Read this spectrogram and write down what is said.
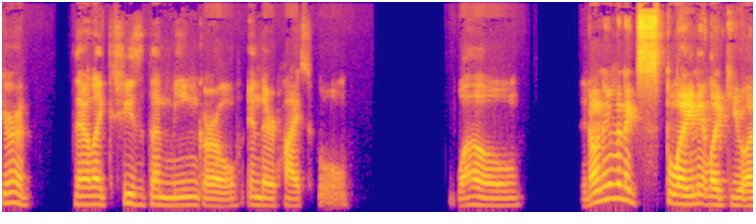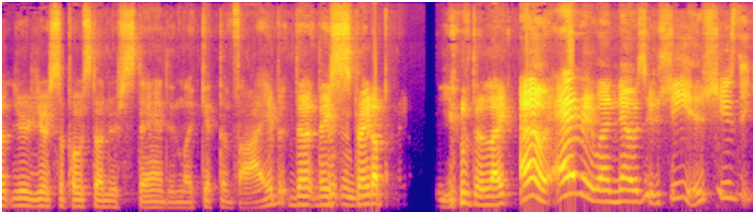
"You're a." They're like, she's the mean girl in their high school. Whoa. They don't even explain it like you you're, you're supposed to understand and like get the vibe. They they Mm-mm. straight up you. They're like, oh, everyone knows who she is. She's the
